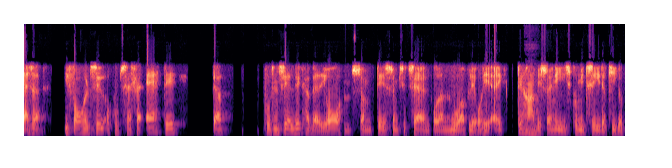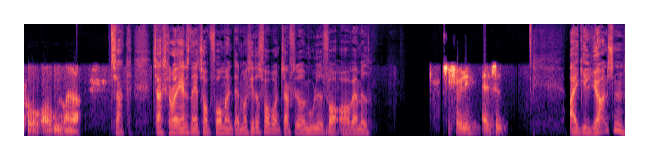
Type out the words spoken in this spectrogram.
Altså i forhold til at kunne tage sig af det, der potentielt ikke har været i orden, som det, som Titanbrødrene nu oplever her. Ikke? Det har vi så en etisk komité, der kigger på og udreder. Tak. Tak skal du have, Hansen Atorp, formand Danmarks Idrætsforbund. Tak fordi du havde mulighed for at være med selvfølgelig. Altid. Ejgil Jørgensen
